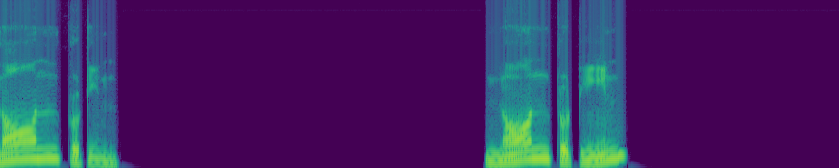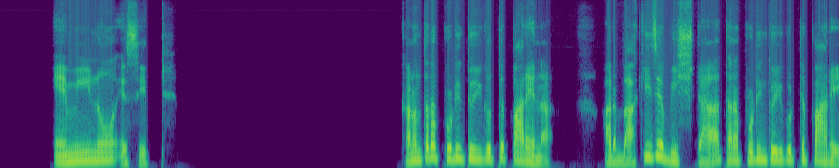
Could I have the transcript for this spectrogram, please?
non protein non protein amino acid কারণ তারা প্রোটিন তৈরি করতে পারে না। আর বাকি যে বিশটা, তারা প্রোটিন তৈরি করতে পারে।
